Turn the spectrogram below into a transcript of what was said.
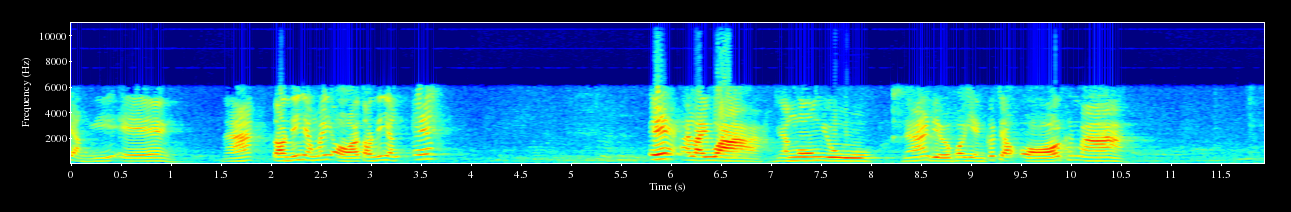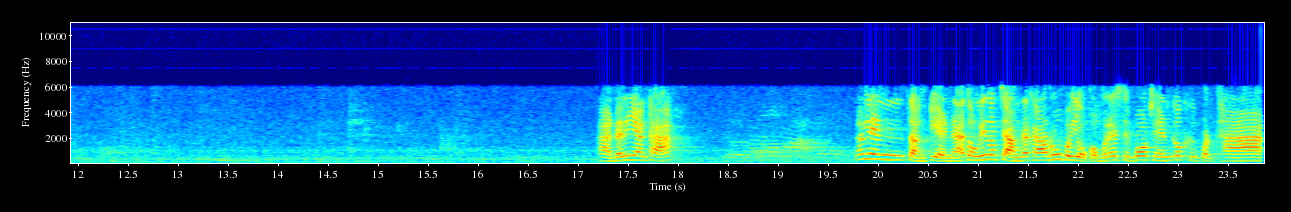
อย่างนี้เองนะตอนนี้ยังไม่อ๋อตอนนี้ยังเอ๊ะเอ๊ะอะไรวะยังงงอยู่นะ เดี๋ยวพอเห็นก็จะอ๋อขึ้นมา ผ่านได้หรือยังคะ นักเรียนสังเกตนะ ตรงนี้ต้องจำนะคะ รูปประโยคของ participle tense ก็คือประธาน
